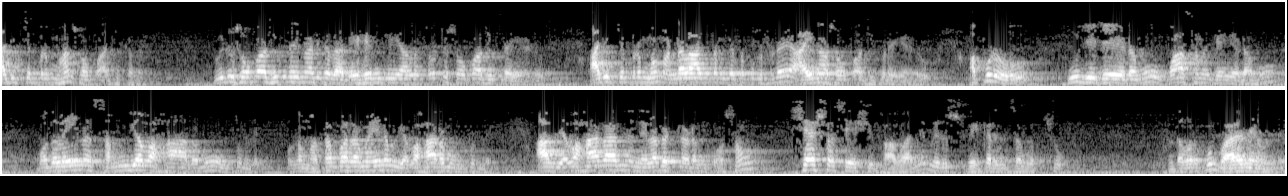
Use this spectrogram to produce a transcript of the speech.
ఆదిత్య బ్రహ్మ సోపాధికమే. వీడు సోపాధికుడైనాడు కదా దేహేంద్రియాలతోటి సోపాధికుడయ్యాడు. ఆదిత్య బ్రహ్మ మండలాంతర్గత పురుషుడే ఆయన సోపాధికుడయ్యాడు. అప్పుడు పూజ చేయడము ఉపాసన చేయడము మొదలైన సంవ్యవహారము ఉంటుంది. ఒక మతపరమైన వ్యవహారం ఉంటుంది. ఆ వ్యవహారాన్ని నిలబెట్టడం కోసం శేషశేషి భావాన్ని మీరు స్వీకరించవచ్చు. అంతవరకు బాగానే ఉంది.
